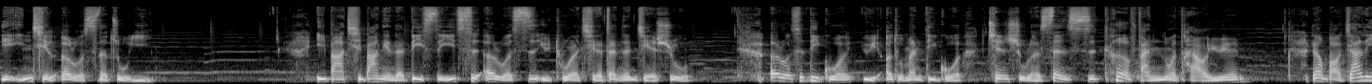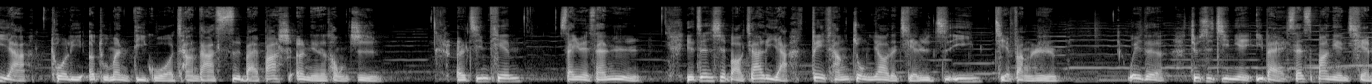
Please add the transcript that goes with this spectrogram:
也引起了俄罗斯的注意。一八七八年的第十一次俄罗斯与土耳其的战争结束，俄罗斯帝国与奥图曼帝国签署了圣斯特凡诺条约，让保加利亚脱离奥图曼帝国长达四百八十二年的统治。而今天三月三日，也正是保加利亚非常重要的节日之一——解放日。为的就是纪念一百三十八年前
